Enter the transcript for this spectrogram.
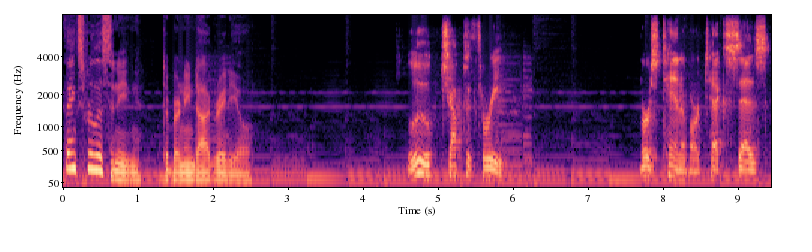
Thanks for listening to Burning Dog Radio. Luke chapter 3, verse 10 of our text says,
